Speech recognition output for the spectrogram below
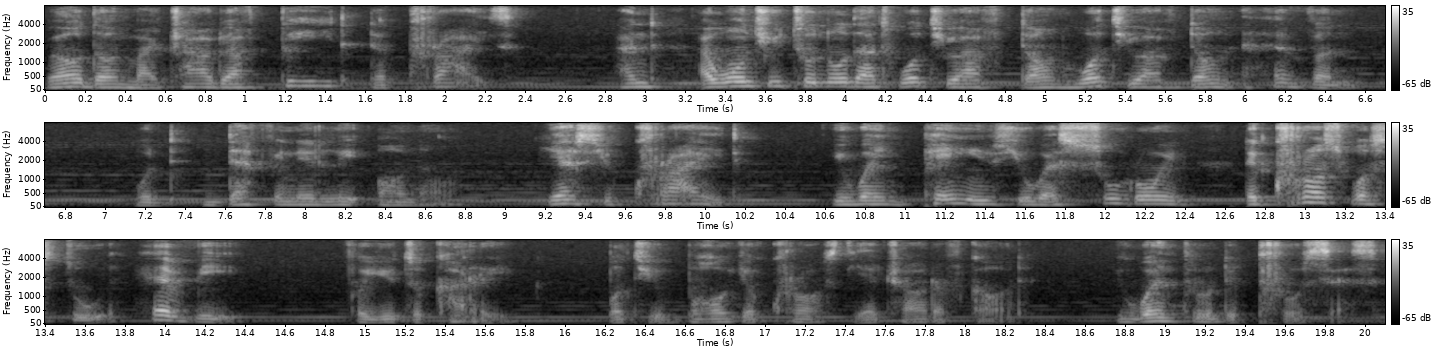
Well done, my child. You have paid the price. And I want you to know that what you have done, what you have done, heaven would definitely honor. Yes, you cried. You were in pains. You were sorrowing. The cross was too heavy for you to carry. But you bore your cross, dear child of God. You went through the process.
